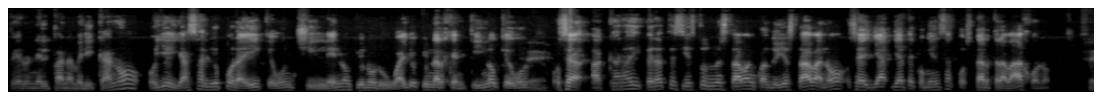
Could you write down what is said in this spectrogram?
pero en el Panamericano, oye, ya salió por ahí que un chileno, que un uruguayo, que un argentino, que un... Sí. O sea, ah, caray, espérate, si estos no estaban cuando yo estaba, ¿no? O sea, ya, ya te comienza a costar trabajo, ¿no? Sí.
